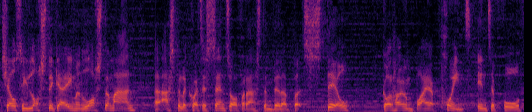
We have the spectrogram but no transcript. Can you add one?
Chelsea lost the game and lost a man. Uh, Azpilicueta sent off at Aston Villa, but still got home by a point into fourth.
